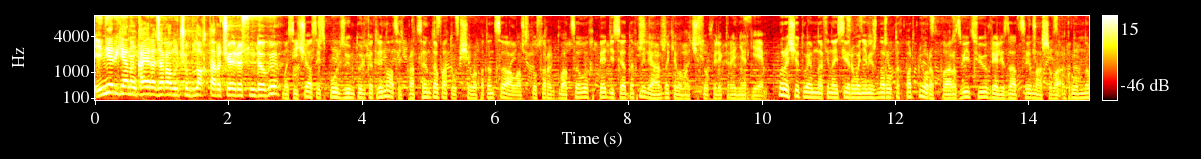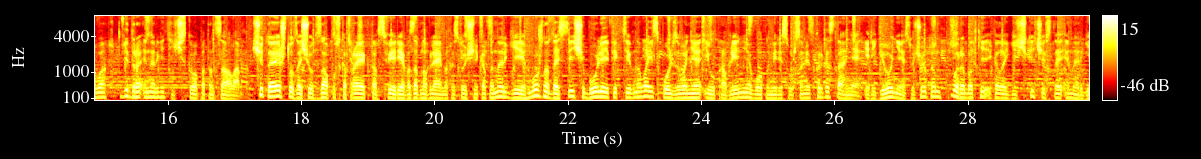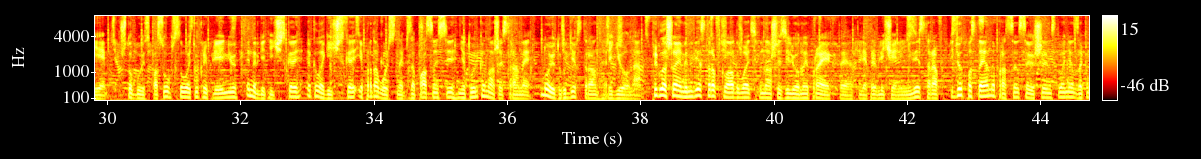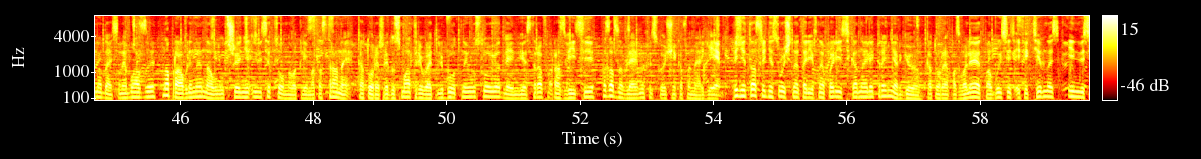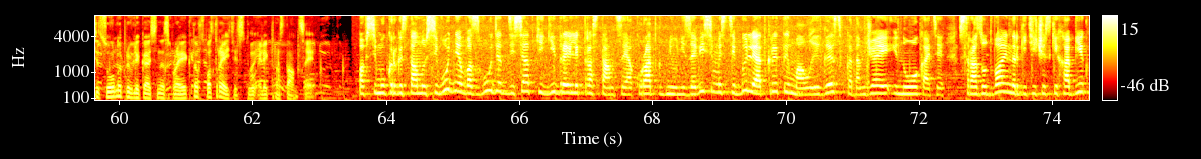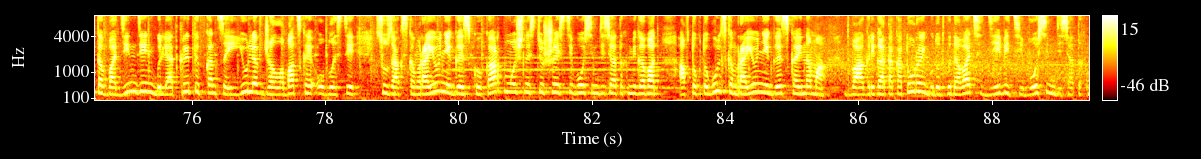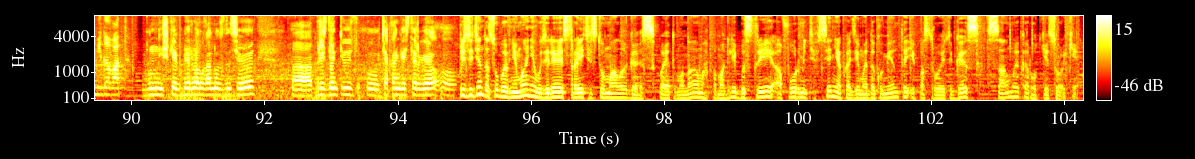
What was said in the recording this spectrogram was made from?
энергияның кайра жаралуучу булактары чөйрөсүндөгү Мы сейчас используем только 13% от общего потенциала в 142,5 миллиарда киловатт-часов электроэнергии. Мы рассчитываем на финансирование международных партнеров по развитию в реализации нашего огромного гидроэнергетического потенциала. Считаю, что за счет запуска проекта в сфере возобновляемых источников энергии можно достичь более эффективного использования и управления водными ресурсами в Кыргызстане и регионе с учетом выработки экологически чистой энергии что будет способствовать укреплению энергетической, экологической и продовольственной безопасности не только нашей страны, но и других стран региона. Приглашаем инвесторов вкладывать в наши зеленые проекты. Для привлечения инвесторов идет постоянный процесс совершенствования законодательной базы, направленной на улучшение инвестиционного климата страны, который предусматривает льготные условия для инвесторов развития возобновляемых источников энергии. Принята среднесрочная тарифная политика на электроэнергию, которая позволяет повысить эффективность инвестиционных инвестиционную привлекательность проектов по строительству электростанции. По всему Кыргызстану сегодня возводят десятки гидроэлектростанций. Аккурат к Дню независимости были открыты малые ГЭС в Кадамджае и Нуокате. Сразу два энергетических объекта в один день были открыты в конце июля в Джалабадской области. В Сузакском районе ГЭС Куйкарт мощностью 6,8 мегаватт, а в Токтогульском районе ГЭС Кайнама, два агрегата которой будут выдавать 9,8 мегаватт. Президент особое внимание уделяет строительству малых ГЭС, поэтому нам помогли быстрее оформить все необходимые документы и построить ГЭС в самые короткие сроки.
